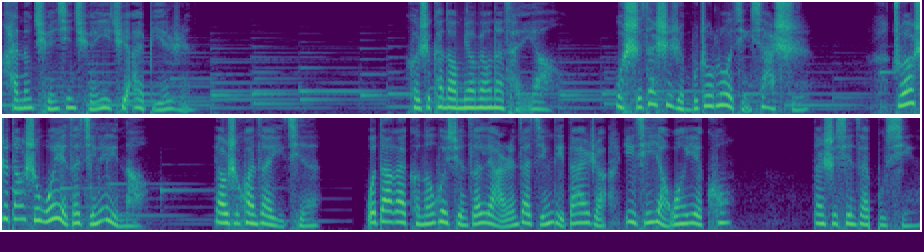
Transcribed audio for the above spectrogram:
还能全心全意去爱别人。可是看到喵喵那惨样，我实在是忍不住落井下石。主要是当时我也在井里呢，要是换在以前，我大概可能会选择俩人在井底待着，一起仰望夜空。但是现在不行，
